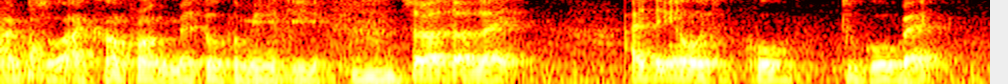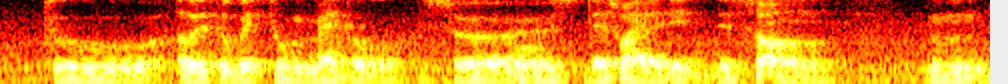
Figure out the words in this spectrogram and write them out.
I, so I come from a metal community. So I thought like, I think I want to go to go back to a little bit to metal. So that's why I did this song. Mm.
